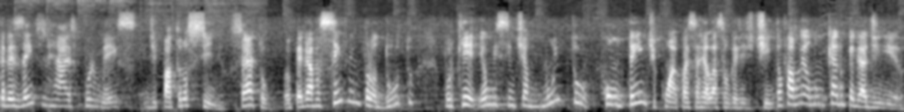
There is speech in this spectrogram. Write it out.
300 reais por mês de patrocínio, certo? Eu pegava sempre um produto, porque eu me sentia muito contente com, a, com essa relação que a gente tinha. Então eu falava, eu não quero pegar dinheiro,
